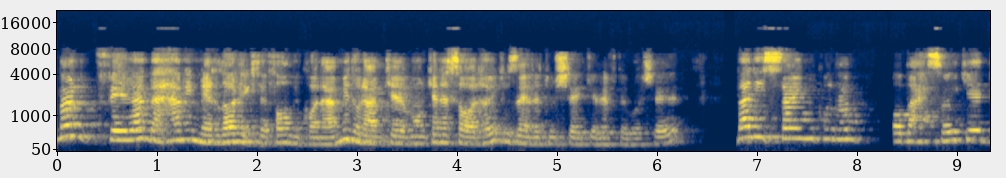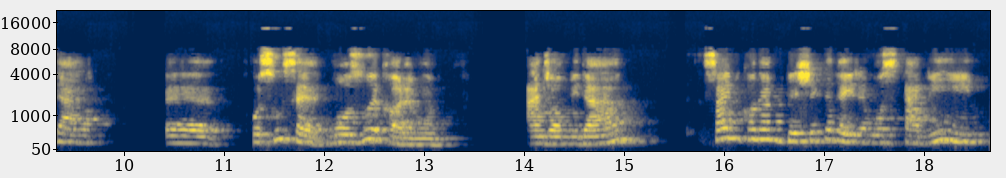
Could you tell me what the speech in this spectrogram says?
من فعلا به همین مقدار اکتفا می‌کنم. می‌دونم که ممکنه سوالهایی تو ذهنتون شکل گرفته باشه ولی سعی می‌کنم با بحثایی که در خصوص موضوع کارمون انجام میدم سعی می‌کنم به شکل غیر مستقیم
